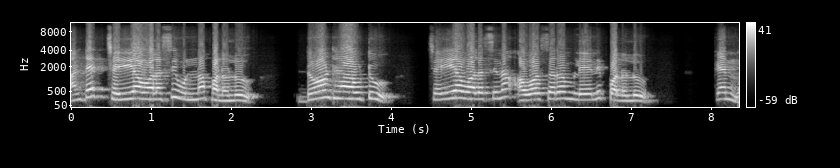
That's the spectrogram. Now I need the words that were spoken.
అంటే చెయ్యవలసి ఉన్న పనులు. డోంట్ హ్యావ్ టు చెయ్యవలసిన అవసరం లేని పనులు. కెన్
